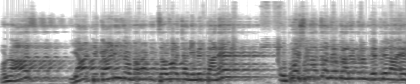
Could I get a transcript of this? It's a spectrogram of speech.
म्हणून आज या ठिकाणी जो मराठी चळवळच्या निमित्ताने उपोषणाचा जो कार्यक्रम घेतलेला आहे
